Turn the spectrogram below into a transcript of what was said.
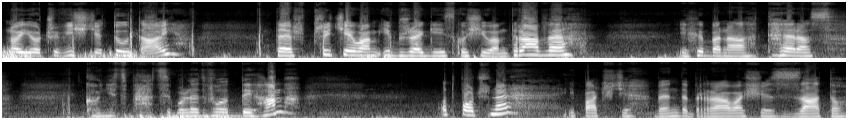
No i oczywiście tutaj też przycięłam i brzegi, skosiłam trawę i chyba na teraz koniec pracy, bo ledwo oddycham. Odpocznę i patrzcie, będę brała się za to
